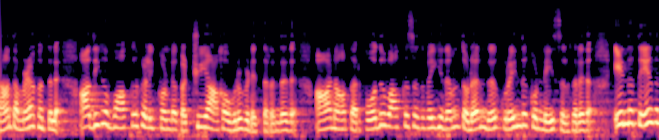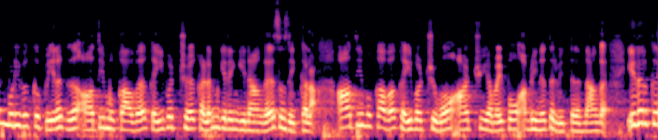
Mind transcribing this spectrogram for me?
தான் தமிழகத்தில் அதிக வாக்குகளை கொண்ட கட்சியாக உருவெடுத்திருந்தது. ஆனால் தற்போது வாக்கு சதவிகிதம் தொடர்ந்து குறைந்து கொண்டே செல்கிறது. இந்த தேர்தல் முடிவுக்கு பிறகு அதிமுகவை கைப்பற்ற களம் இறங்கினாங்க சசிகலா. அதிமுகவை கைப்பற்றுவோம் ஆட்சி அமைப்போம் அப்படின்னு தெரிவித்திருந்தாங்க. இதற்கு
